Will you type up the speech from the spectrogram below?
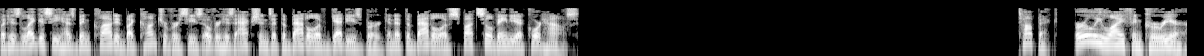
but his legacy has been clouded by controversies over his actions at the Battle of Gettysburg and at the Battle of Spotsylvania Court House. Early life and career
